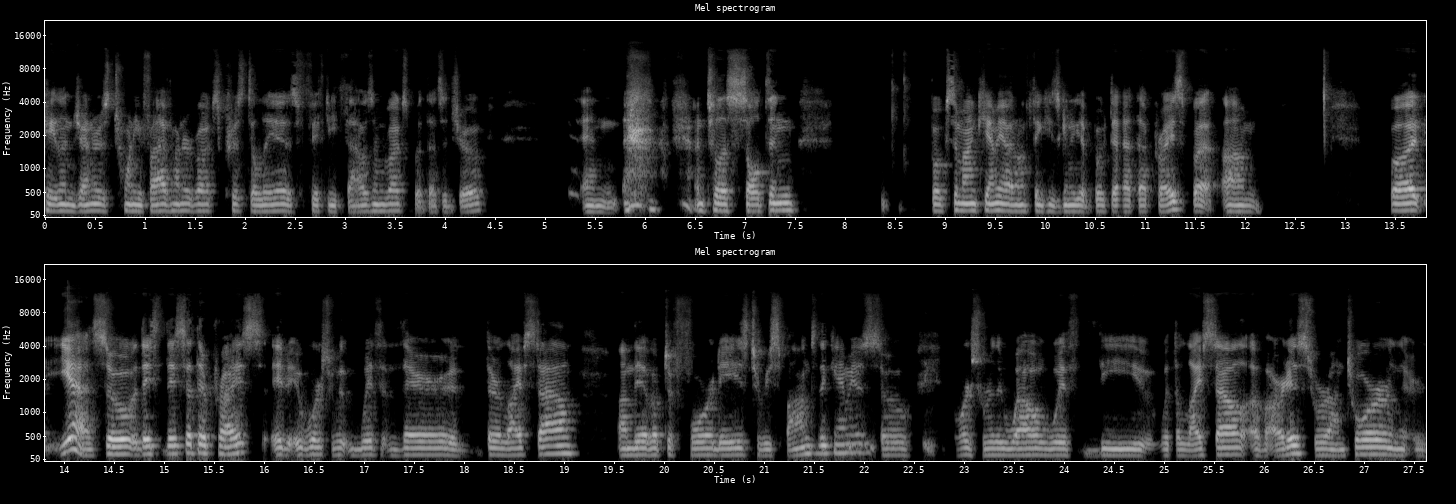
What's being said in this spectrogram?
Caitlyn Jenner's 2,500 bucks. Chris D'Elia is 50,000 bucks, but that's a joke. And until a Sultan books him on Cameo, I don't think he's going to get booked at that price. But um, but yeah, so they they set their price. It, it works with, with their their lifestyle. Um, they have up to four days to respond to the cameos, so it works really well with the with the lifestyle of artists who are on tour and they're,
